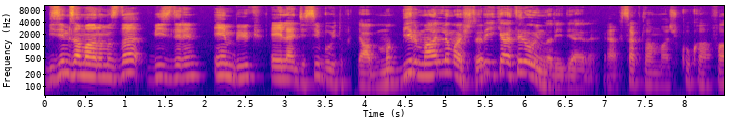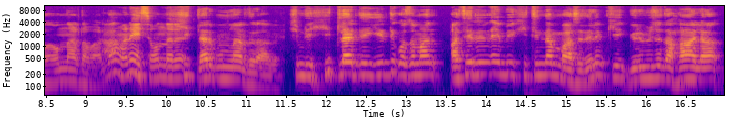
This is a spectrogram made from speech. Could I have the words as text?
bizim zamanımızda bizlerin en büyük eğlencesi buydu. Ya bir mahalle maçları iki Atari oyunlarıydı yani. Yani saklambaç, kuka falan onlar da vardı Aa, ama neyse onları Hitler bunlardır abi. Şimdi Hitler diye girdik o zaman Atari'nin en büyük hitinden bahsedelim ki günümüzde de hala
